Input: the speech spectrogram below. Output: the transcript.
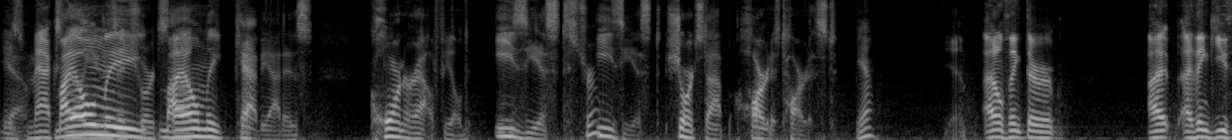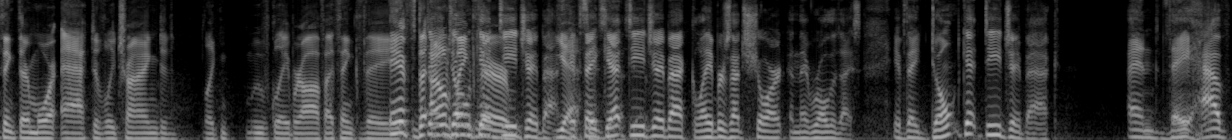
His max. My is only my only caveat is corner outfield easiest true. easiest shortstop hardest hardest. Yeah. Yeah, I don't think they're. I I think you think they're more actively trying to like move Gleyber off. I think they. If th- they I don't, don't, think get DJ back, Yes, if they yes, get yes, yes. DJ back, Gleyber's at short and they roll the dice. If they don't get DJ back, and they have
